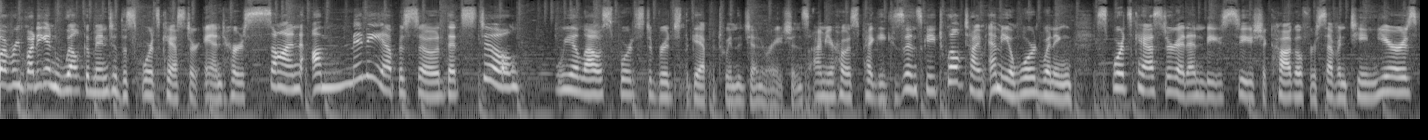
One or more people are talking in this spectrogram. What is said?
Everybody, and welcome into the Sportscaster and Her Son, a mini episode that still we allow sports to bridge the gap between the generations. I'm your host, Peggy Kusinski, 12 time Emmy Award winning sportscaster at NBC Chicago for 17 years.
